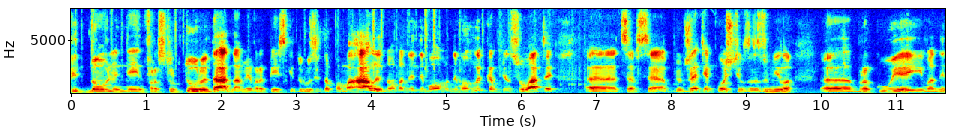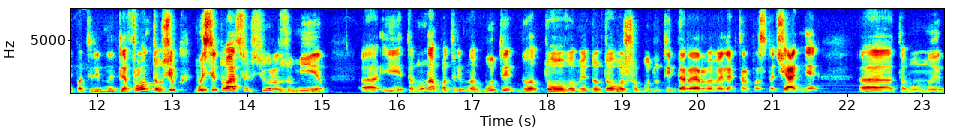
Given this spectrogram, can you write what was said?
відновлення інфраструктури. Да, нам європейські друзі допомагали, але вони не могли, не могли компенсувати е, це все. В бюджеті коштів зрозуміло е, бракує, і вони потрібні для фронту. Общем, ми ситуацію всю розуміємо. Е, І тому нам потрібно бути готовими до того, що будуть і перерви в електропостачанні. Е, Тому ми е,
